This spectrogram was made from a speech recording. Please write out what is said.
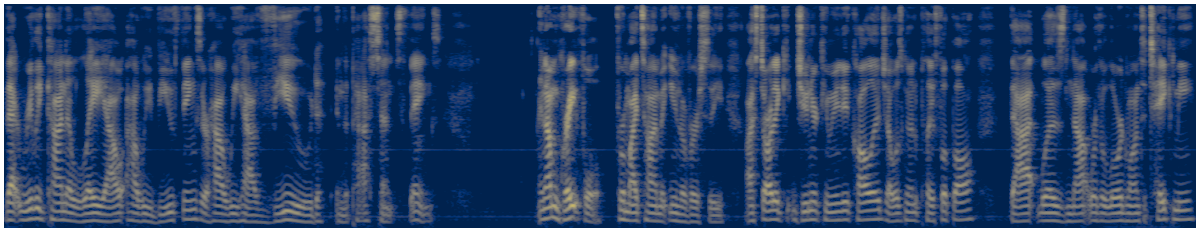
that really kind of lay out how we view things or how we have viewed in the past tense things. And I'm grateful for my time at university. I started junior community college. I was going to play football. That was not where the Lord wanted to take me.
